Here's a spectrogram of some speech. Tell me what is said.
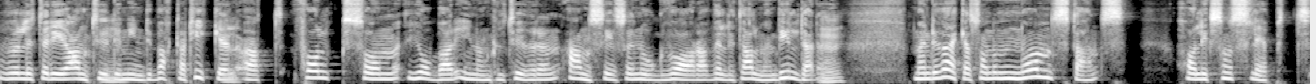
var lite det jag antydde Mm. i min debattartikel, att folk som jobbar inom kulturen anser sig nog vara väldigt allmänbildade. Mm. Men det verkar som de någonstans har liksom släppt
